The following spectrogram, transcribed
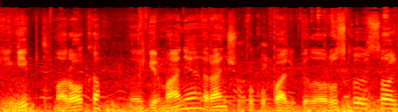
Египет, Марокко, Германия. Раньше покупали белорусскую соль,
